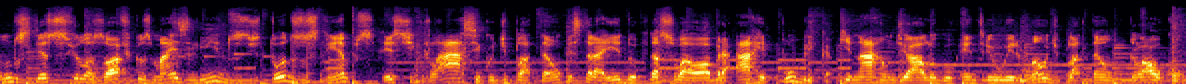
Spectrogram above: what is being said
um dos textos filosóficos mais lidos de todos os tempos, este clássico de Platão, extraído da sua obra A República, que narra um diálogo entre o irmão de Platão, Glaucon,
